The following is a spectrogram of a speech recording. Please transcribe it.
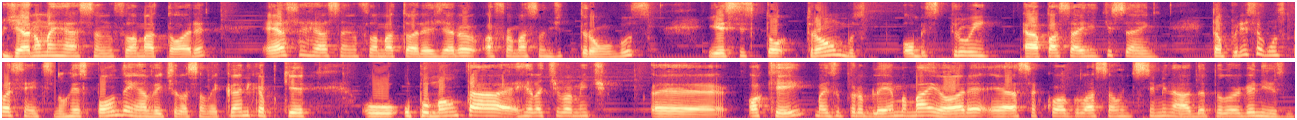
gera uma reação inflamatória, essa reação inflamatória gera a formação de trombos, e esses trombos obstruem a passagem de sangue. Então, por isso, alguns pacientes não respondem à ventilação mecânica, porque o, o pulmão está relativamente é, ok, mas o problema maior é, é essa coagulação disseminada pelo organismo.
